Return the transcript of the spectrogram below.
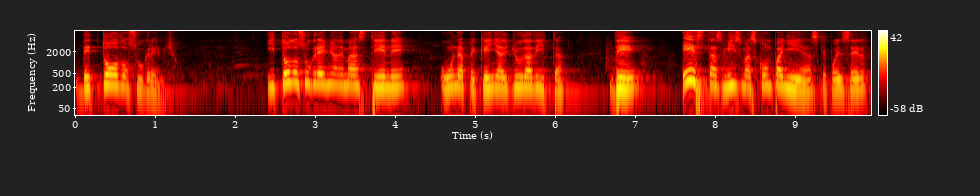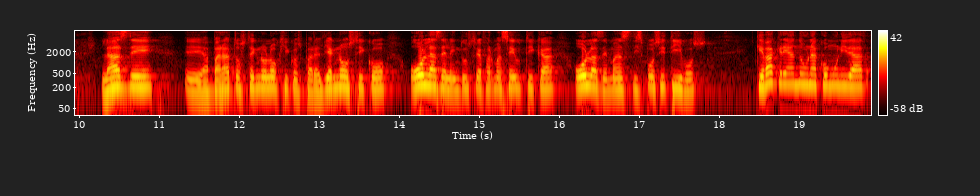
de todo su gremio. Y todo su gremio además tiene una pequeña ayudadita de estas mismas compañías, que pueden ser las de eh, aparatos tecnológicos para el diagnóstico, o las de la industria farmacéutica, o las demás dispositivos, que va creando una comunidad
